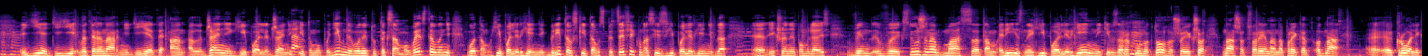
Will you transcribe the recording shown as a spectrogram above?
Мгм. Є діє, ветеринарні дієти аналердженік, гіпоалердженік Да. і тому подібне. Вони тут так само виставлені. От там гіпоалергенік брітовський, там специфік у нас є гіпоалергенік, да? е, якщо я не помиляюсь, в, в ексклюжена маса там різних гіпоалергенників за рахунок того, що якщо наша тварина, наприклад, одна. Е, е, Кролік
